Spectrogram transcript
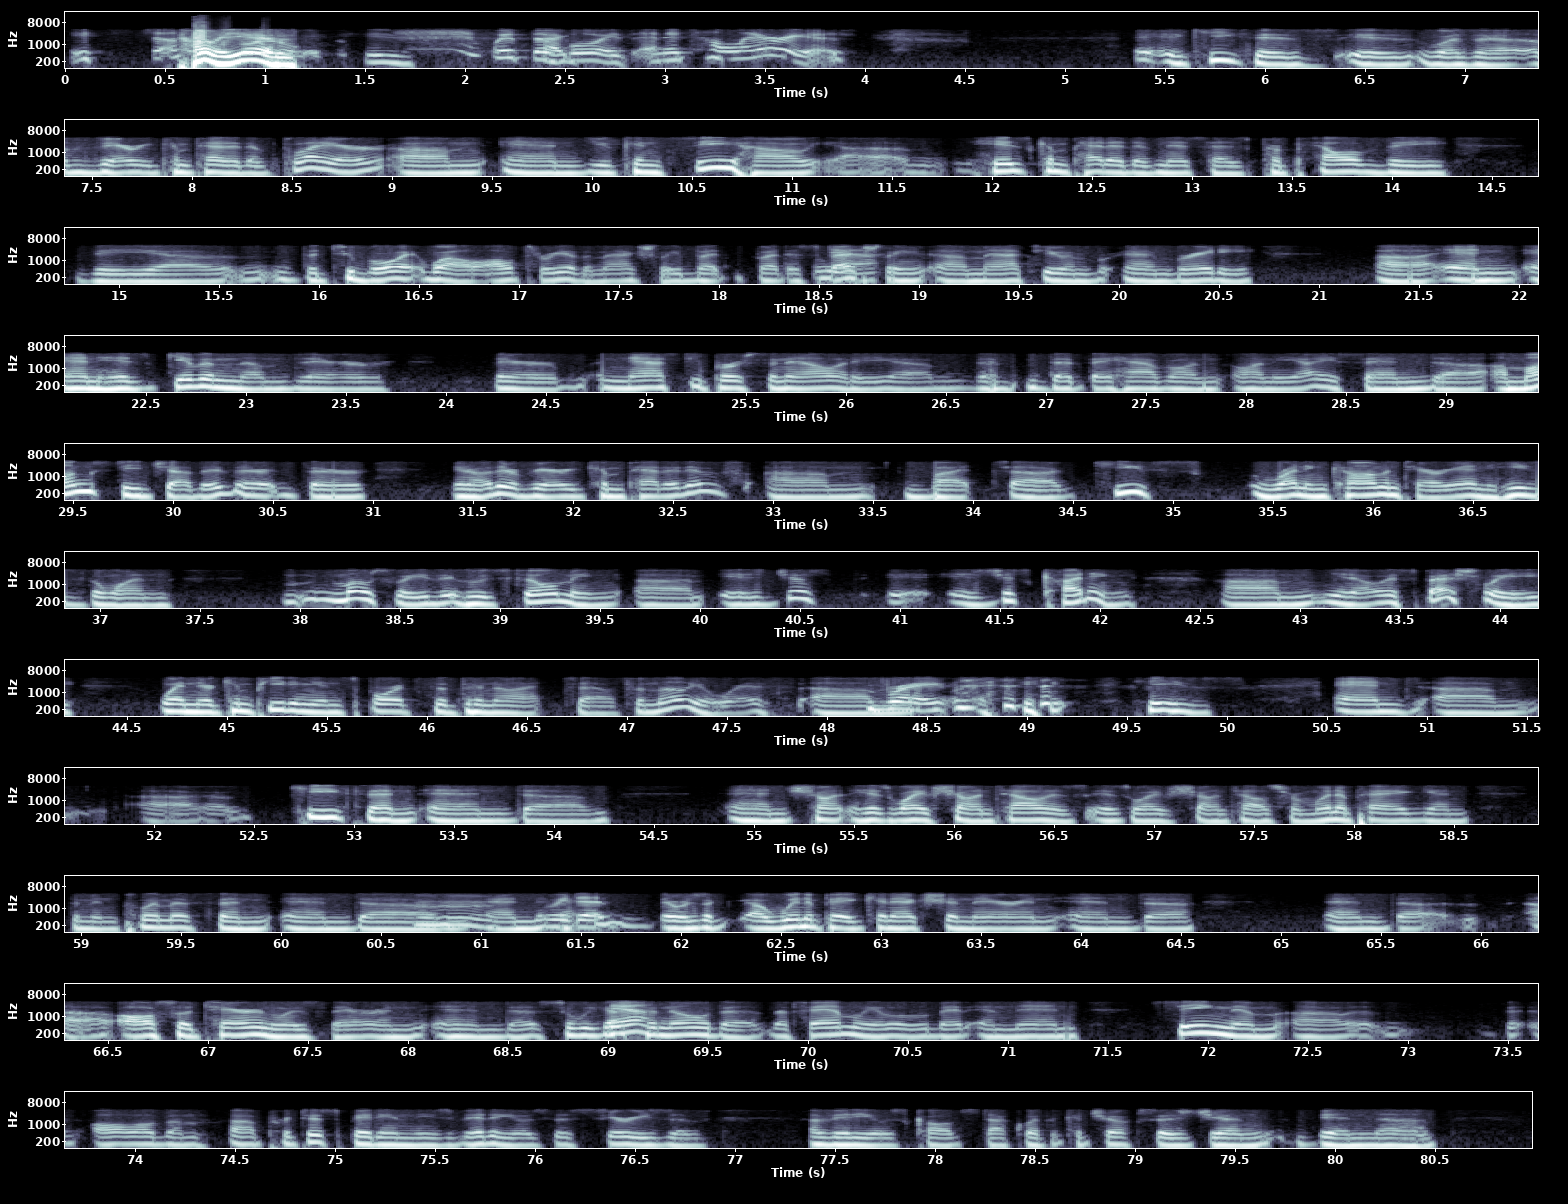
It's just Oh yeah, he's with the I- boys, and it's hilarious. Keith is is was a, a very competitive player, um, and you can see how uh, his competitiveness has propelled the the uh, the two boys. Well, all three of them actually, but but especially uh, Matthew and and Brady, uh, and and has given them their their nasty personality um, that that they have on on the ice and uh, amongst each other. They're they're you know they're very competitive. Um, but uh, Keith's running commentary, and he's the one mostly who's filming, um, is just is just cutting. Um, you know, especially when they're competing in sports that they're not uh, familiar with. Um, Right. he's and um, uh, Keith and and um, and Sean, his wife Chantel, his his wife Chantel's from Winnipeg, and them in Plymouth, and and um, Mhm, and we did. there was a, a Winnipeg connection there, and and uh, and uh, uh, also Taryn was there, and and uh, so we got Yeah. to know the the family a little bit, and then seeing them, uh, all of them uh, participating in these videos, this series of, of videos called "Stuck with the Tkachuks" has been been uh,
